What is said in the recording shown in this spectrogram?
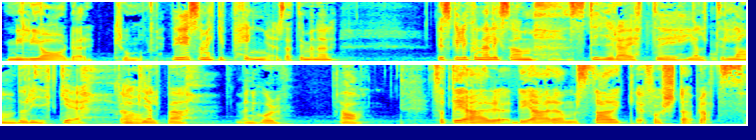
miljarder kronor. Det är så mycket pengar så att jag menar det skulle kunna liksom styra ett eh, helt land och rike och ja. hjälpa människor. Ja. Så det, är, det är en stark första plats.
